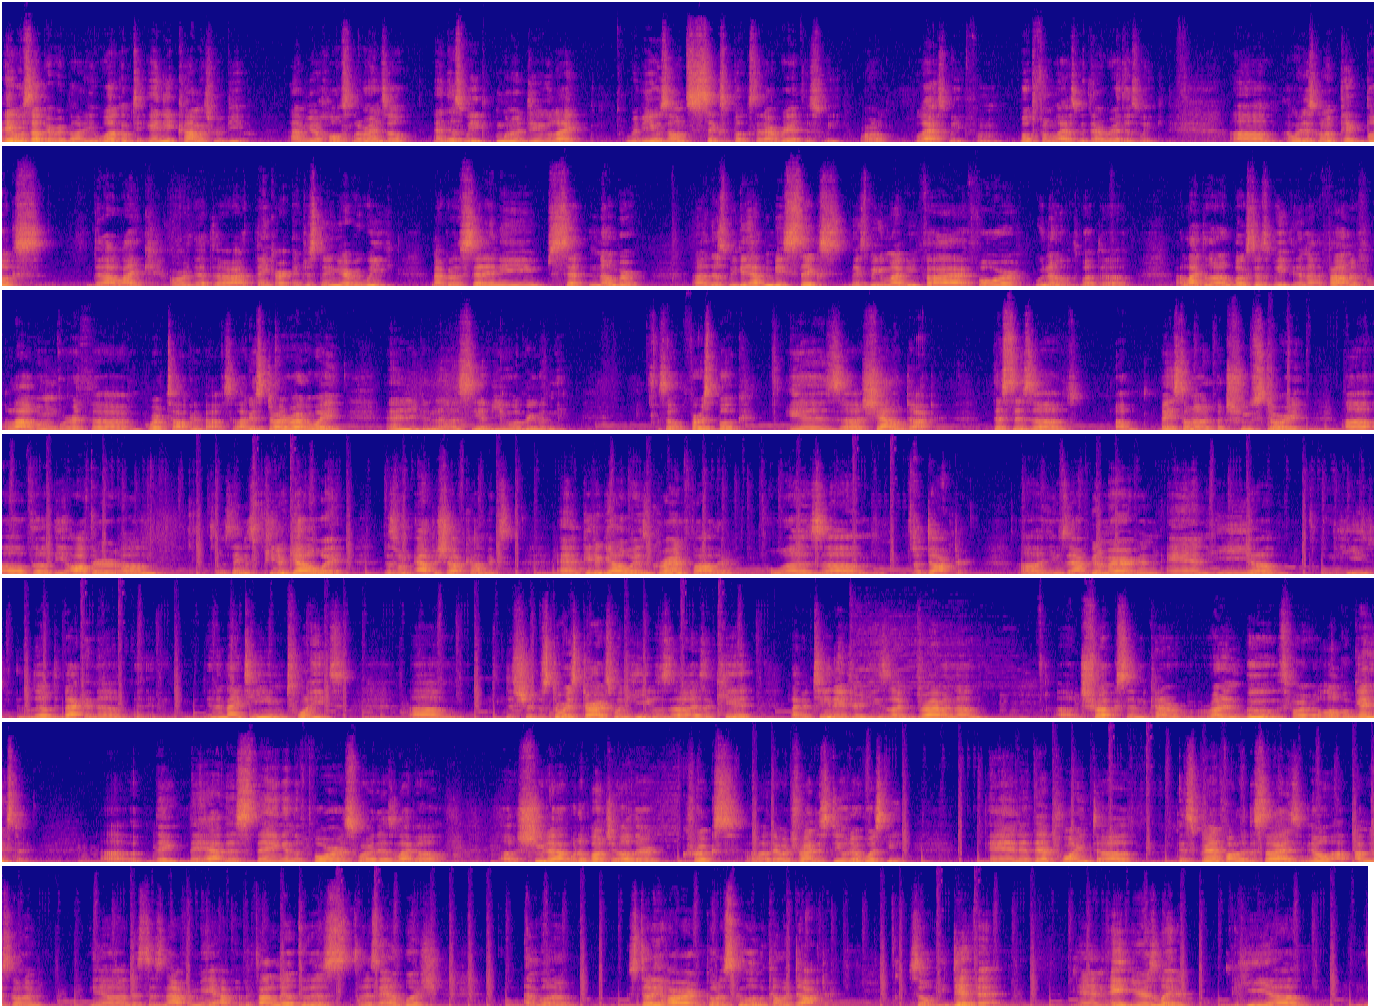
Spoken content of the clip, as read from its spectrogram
Hey, what's up everybody? Welcome to Indie Comics Review. I'm your host Lorenzo, and this week I'm going to do like reviews on six books that I read this week, or last week, from books from last week that I read this week. Um, I'm just going to pick books that I like or that uh, I think are interesting every week. not going to set any set number. Uh, this week it happened to be six, next week it might be five, four, who knows, but uh, I liked a lot of books this week, and I found a lot of them worth uh, worth talking about. So I'll get started right away, and you can uh, see if you agree with me. So first book is uh, Shadow Doctor. This is uh, based on a, a, true story uh, of uh, the author. Um, his name is Peter Calloway. This is from Aftershock Comics, and Peter Calloway's grandfather was um, a doctor. he was African American, and he um, he lived back in the in the 1920s. Um, the, the, story starts when he was uh, as a kid, like a teenager. He's like driving um, uh, trucks and kind of running booths for a local gangster. Uh, they they have this thing in the forest where there's like a, a shootout with a bunch of other crooks uh, that were trying to steal their whiskey. And at that point, uh, his grandfather decides, you know, I, I'm just gonna you know, this is not for me. I, if I live through this this ambush, I'm going to study hard, go to school, and become a doctor. So he did that, and eight years later, he uh,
